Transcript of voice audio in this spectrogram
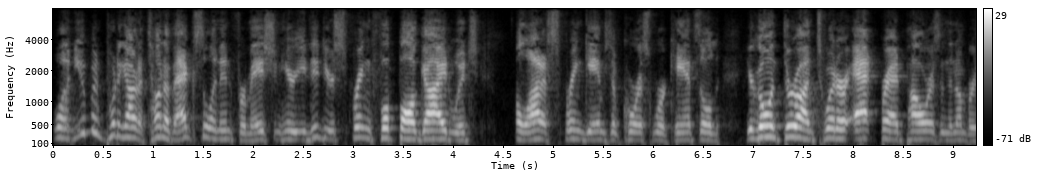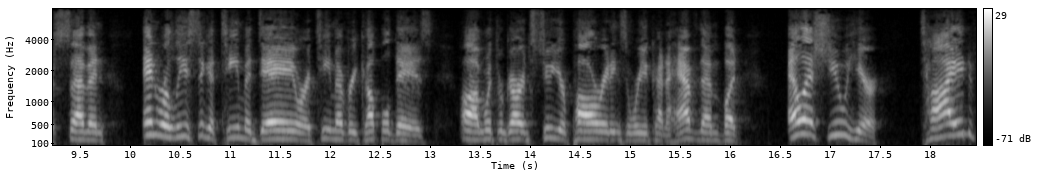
Well, and you've been putting out a ton of excellent information here. You did your spring football guide, which a lot of spring games, of course, were canceled. You're going through on Twitter at Brad Powers and the number seven and releasing a team a day or a team every couple days uh, with regards to your power ratings and where you kind of have them. But – LSU here tied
